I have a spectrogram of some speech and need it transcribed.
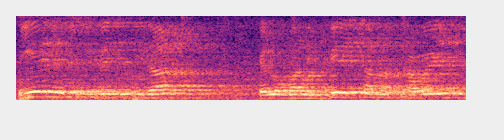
tienen su identidad que lo manifiestan a través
